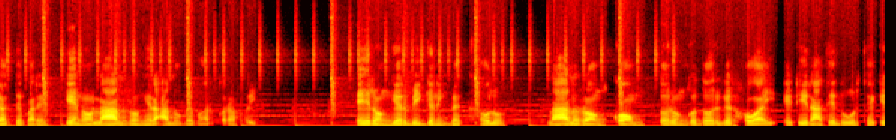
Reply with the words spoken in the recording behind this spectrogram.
জাগতে পারে, কেন লাল রঙের আলো ব্যবহার করা হয়? এই রঙের বৈজ্ঞানিক ব্যাখ্যা হলো, লাল রং কম তরঙ্গ দৈর্ঘ্যের হওয়ায় এটি রাতে দূর থেকে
